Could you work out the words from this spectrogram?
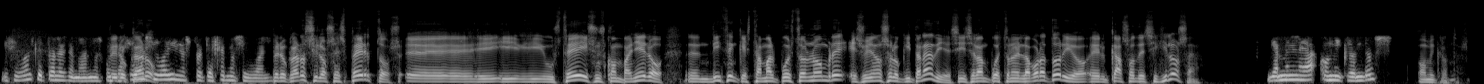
Es igual que todas las demás, nos contagiamos igual y nos protegemos igual. Pero claro, si los expertos eh, y, usted y sus compañeros eh, dicen que está mal puesto el nombre, eso ya no se lo quita nadie, si se lo han puesto en el laboratorio, el caso de sigilosa. Llámenla Omicron 2. Omicron 2.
